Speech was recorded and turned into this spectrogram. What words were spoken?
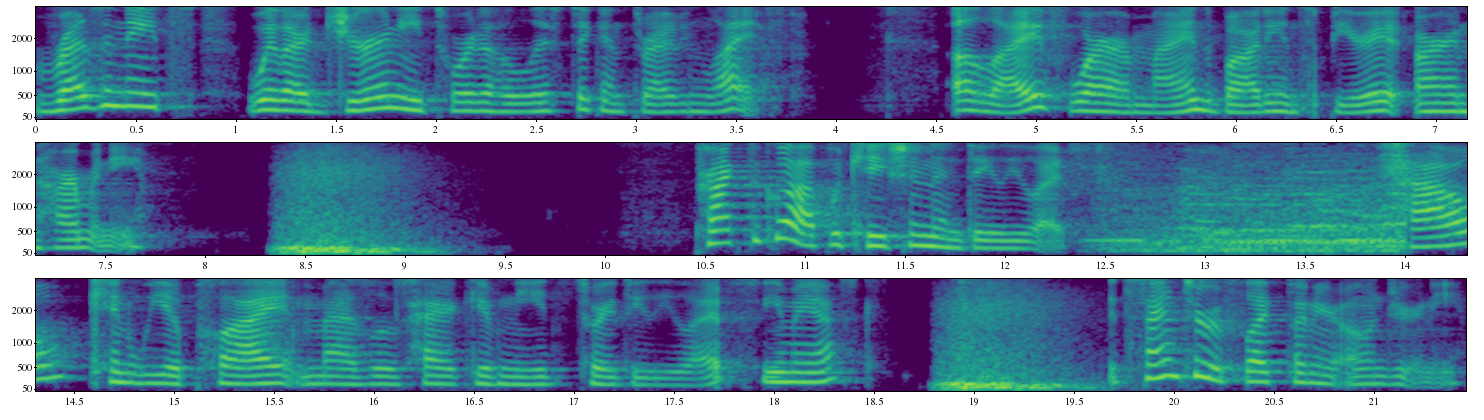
resonates with our journey toward a holistic and thriving life. A life where our mind, body, and spirit are in harmony. Practical application in daily life. How can we apply Maslow's hierarchy of needs to our daily lives, you may ask? It's time to reflect on your own journey.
